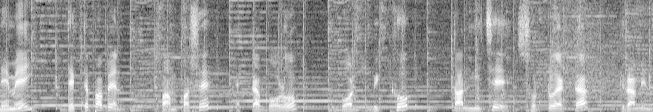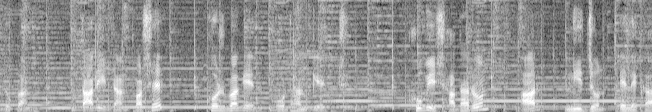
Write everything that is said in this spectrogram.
নেমেই দেখতে পাবেন, বাম পাশে একটা বড় বটবৃক্ষ তার নিচে ছোট্ট একটা গ্রামীণ দোকান, তারই ডান পাশে খোশবাগের প্রধান গেট। খুবই সাধারণ আর নির্জন এলাকা।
